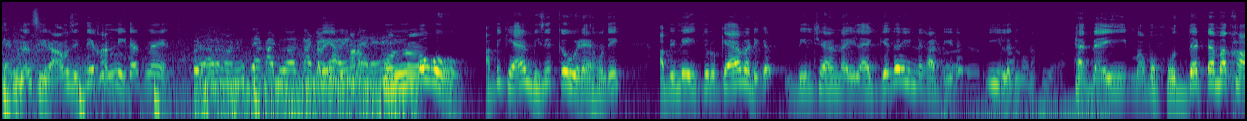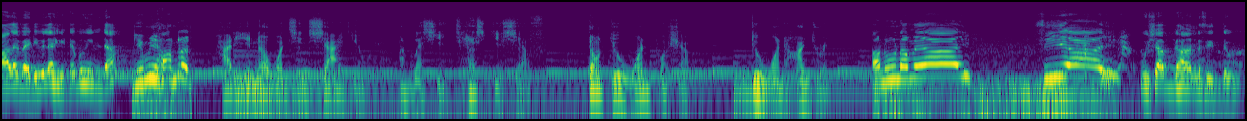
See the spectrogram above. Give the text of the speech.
දැන් නම් සිරාම සිද්ධිය කන්න කඩේ කන- ඔන්න ඔව් ඔව් ඔව්. අපි කෑම විසිට කවුවේ නෑ හොඳේ. අපි මේ ඉතුරු කෑම ටික දිල්ෂාන් අයිලා ගෙදර ඉන්න කට්ටියට ගිහිල්ලා දුන්නා. හැබැයි මම හොද්දටම කාලේ වැඩි වෙලා හිටපු හින්දා give me 100 How do you know what's inside you unless you test yourself? Don't do one push up, do 100. 99යි 100යි පුෂප් ගහන්න සිද්ධ වුණා.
